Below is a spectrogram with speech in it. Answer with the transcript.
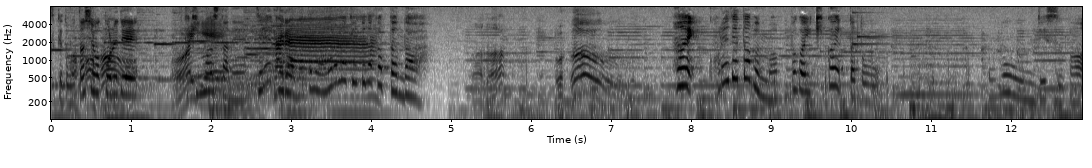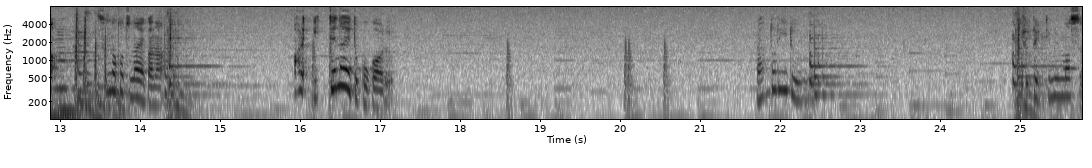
ですけど私はこれで来ましたね。前回ではまともやらなきゃいけなかったんだ。はい。これで多分マップが生き返ったと思うんですがそんなことないかな。あれ？行ってないとこがある。ランドリール？ちょっと行ってみます。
